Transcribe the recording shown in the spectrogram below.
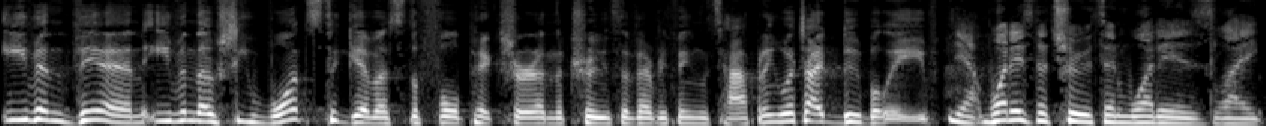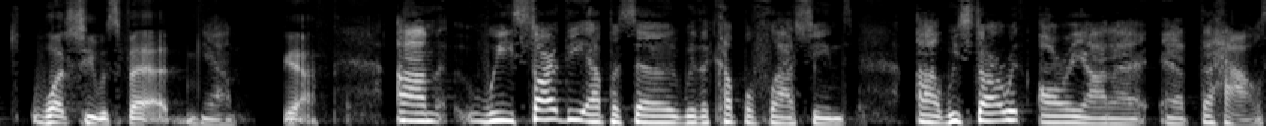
even then, even though she wants to give us the full picture and the truth of everything that's happening, which I do believe, Yeah. What is the truth and what is like what she was fed. yeah. Yeah. Um, we start the episode with a couple flash scenes. Uh, we start with Ariana at the house.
